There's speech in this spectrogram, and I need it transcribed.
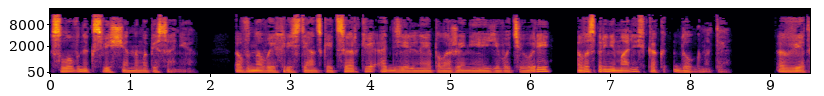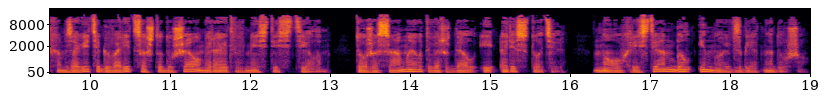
словно к священному писанию. В новой христианской церкви отдельные положения его теории воспринимались как догматы. В Ветхом Завете говорится, что душа умирает вместе с телом. То же самое утверждал и Аристотель. Но у христиан был иной взгляд на душу.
